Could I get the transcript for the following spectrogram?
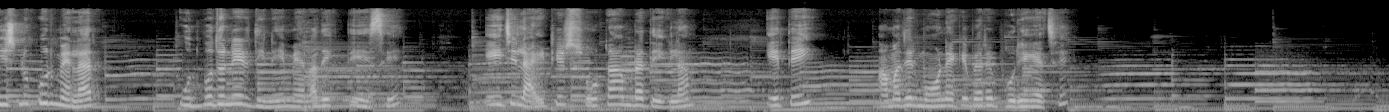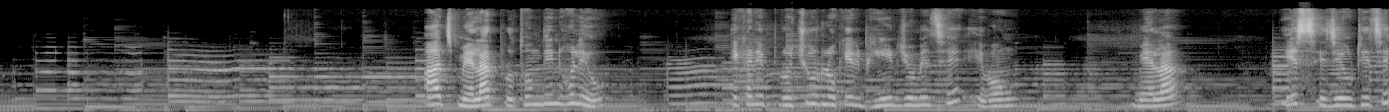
বিষ্ণুপুর মেলার উদ্বোধনের দিনে মেলা দেখতে এসে এই যে লাইটের শোটা আমরা দেখলাম, এতেই আমাদের মন একেবারে ভরে গেছে। আজ মেলার প্রথম দিন হলেও এখানে প্রচুর লোকের ভিড় জমেছে এবং মেলা বেশ সেজে উঠেছে।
